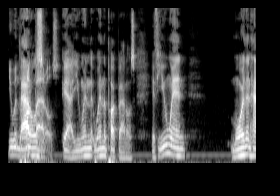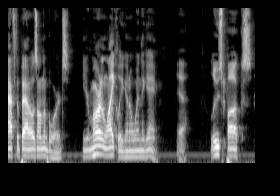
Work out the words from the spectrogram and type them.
You win the battles- puck battles. yeah, you win the, win the puck battles. If you win more than half the battles on the boards, you're more than likely going to win the game. Yeah. Loose pucks,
